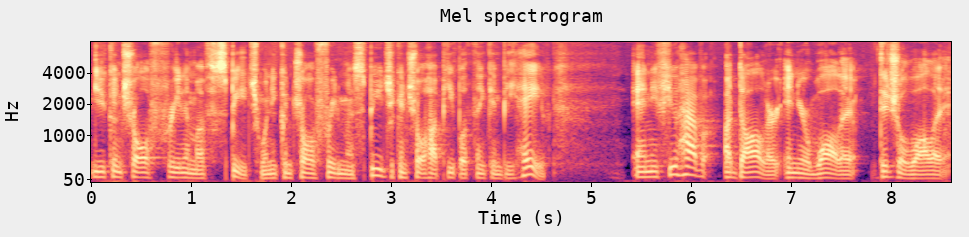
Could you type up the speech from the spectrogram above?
you control freedom of speech. When you control freedom of speech, you control how people think and behave. And if you have a dollar in your wallet, digital wallet,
